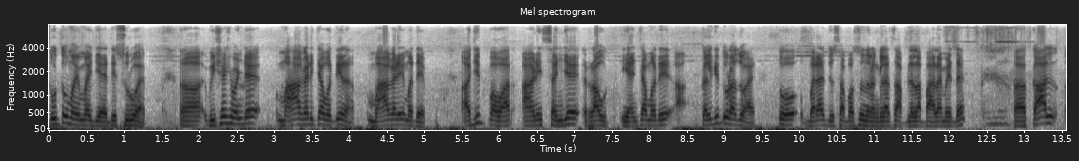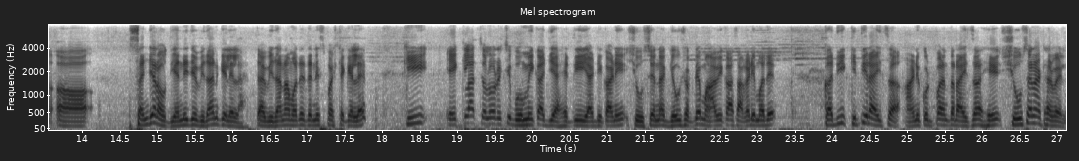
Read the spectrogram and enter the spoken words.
तू तू मैमय जी आहे ते सुरू आहे. विशेष म्हणजे महाआघाडीच्या वतीनं महाआघाडीमध्ये अजित पवार आणि संजय राऊत यांच्यामध्ये कलगीतुरा जो आहे तो बऱ्याच दिवसापासून रंगल्याचा आपल्याला पाहायला मिळतं आहे काल संजय राऊत यांनी जे विधान केलेलं आहे त्या विधानामध्ये त्यांनी स्पष्ट केलं आहे की एकला चलोरीची भूमिका जी आहे ती या ठिकाणी शिवसेना घेऊ शकते. महाविकास आघाडीमध्ये कधी किती राहायचं आणि कुठपर्यंत राहायचं हे शिवसेना ठरवेल.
